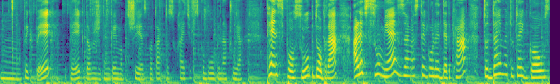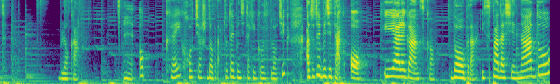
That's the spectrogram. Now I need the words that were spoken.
Mm, pyk, pyk, pyk. Dobrze, że ten game od 3 jest, bo tak to słuchajcie, wszystko byłoby na czuja. Ten sposób, dobra, ale w sumie zamiast tego lederka, to dajmy tutaj ghost bloka. E, Okej, chociaż dobra, tutaj będzie taki ghost blocik, a tutaj będzie tak, o, i elegancko. Dobra, i spada się na dół,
